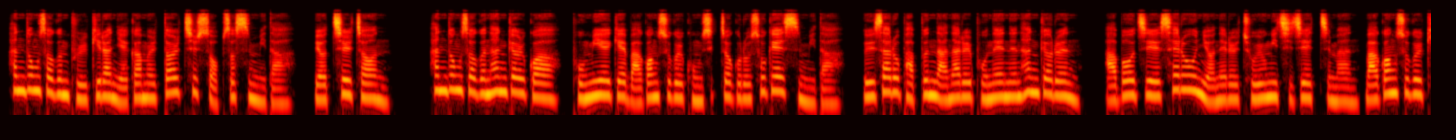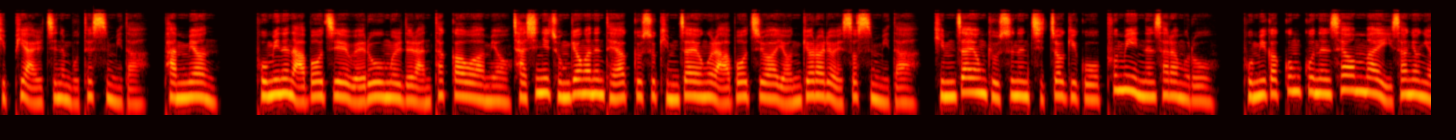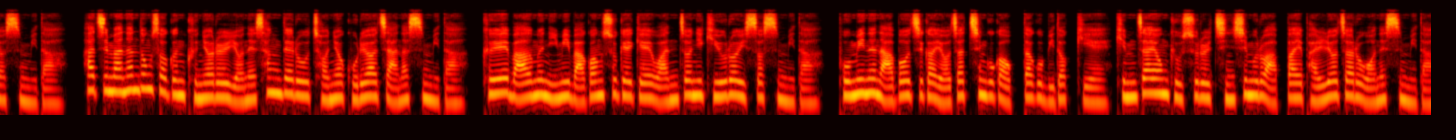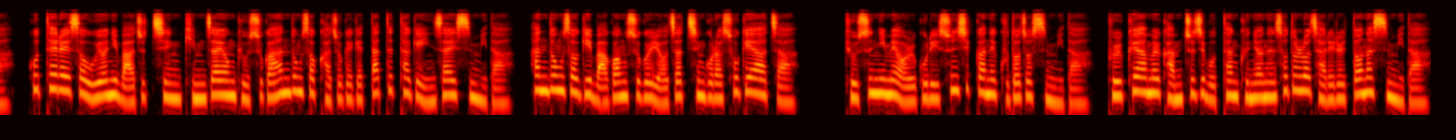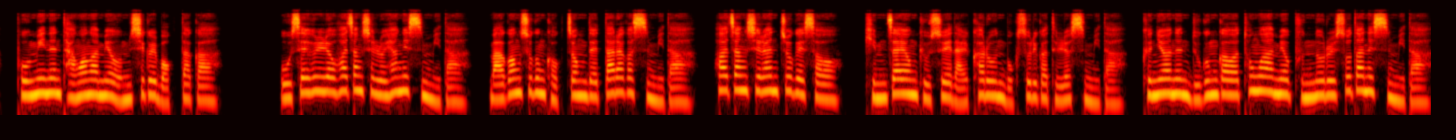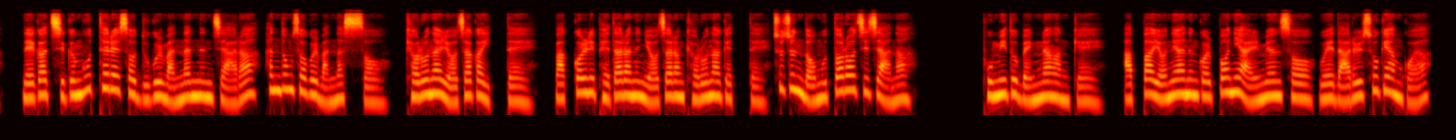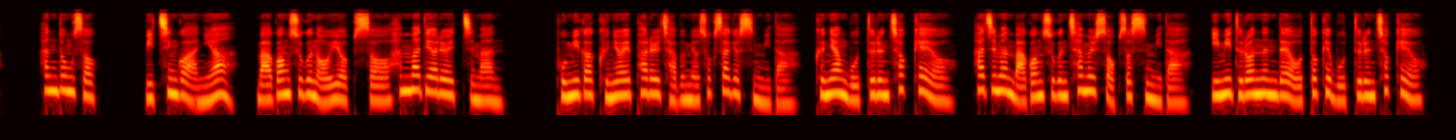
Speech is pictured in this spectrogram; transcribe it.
한동석은 불길한 예감을 떨칠 수 없었습니다. 며칠 전 한동석은 한결과 보미에게 마광숙을 공식적으로 소개했습니다. 의사로 바쁜 나날을 보내는 한결은 아버지의 새로운 연애를 조용히 지지했지만 마광숙을 깊이 알지는 못했습니다. 반면 보미는 아버지의 외로움을 늘 안타까워하며 자신이 존경하는 대학 교수 김자영을 아버지와 연결하려 애썼습니다. 김자영 교수는 지적이고 품위 있는 사람으로 보미가 꿈꾸는 새엄마의 이상형이었습니다. 하지만 한동석은 그녀를 연애 상대로 전혀 고려하지 않았습니다. 그의 마음은 이미 마광숙에게 완전히 기울어 있었습니다. 보미는 아버지가 여자친구가 없다고 믿었기에 김자영 교수를 진심으로 아빠의 반려자로 원했습니다. 호텔에서 우연히 마주친 김자영 교수가 한동석 가족에게 따뜻하게 인사했습니다. 한동석이 마광숙을 여자친구라 소개하자 교수님의 얼굴이 순식간에 굳어졌습니다. 불쾌함을 감추지 못한 그녀는 서둘러 자리를 떠났습니다. 보미는 당황하며 음식을 먹다가 옷에 흘려 화장실로 향했습니다. 마광숙은 걱정돼 따라갔습니다. 화장실 한쪽에서 김자영 교수의 날카로운 목소리가 들렸습니다. 그녀는 누군가와 통화하며 분노를 쏟아냈습니다. 내가 지금 호텔에서 누굴 만났는지 알아? 한동석을 만났어. 결혼할 여자가 있대. 막걸리 배달하는 여자랑 결혼하겠대. 수준 너무 떨어지지 않아? 보미도 맹랑한 게 아빠 연애하는 걸 뻔히 알면서 왜 나를 소개한 거야? 한동석, 미친 거 아니야? 마광숙은 어이없어 한마디 하려 했지만 보미가 그녀의 팔을 잡으며 속삭였습니다. 그냥 못 들은 척해요. 하지만 마광숙은 참을 수 없었습니다. 이미 들었는데 어떻게 못 들은 척해요?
